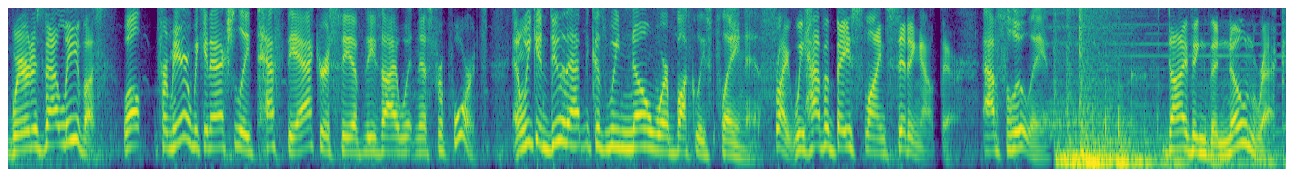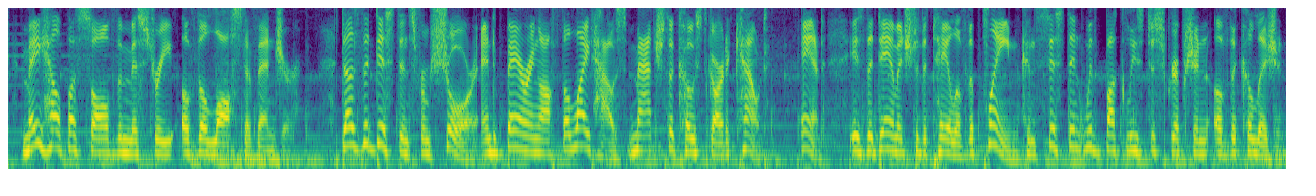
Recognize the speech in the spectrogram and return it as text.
where does that leave us? Well, from here, we can actually test the accuracy of these eyewitness reports. And we can do that because we know where Buckley's plane is. Right, we have a baseline sitting out there. Absolutely. Diving the known wreck may help us solve the mystery of the Lost Avenger. Does the distance from shore and bearing off the lighthouse match the Coast Guard account? And is the damage to the tail of the plane consistent with Buckley's description of the collision?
